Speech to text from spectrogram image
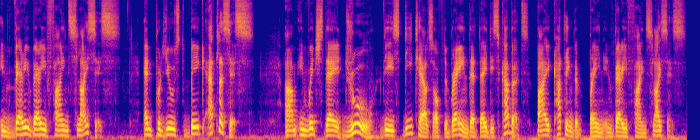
in very, very fine slices and produced big atlases um, in which they drew these details of the brain that they discovered by cutting the brain in very fine slices.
